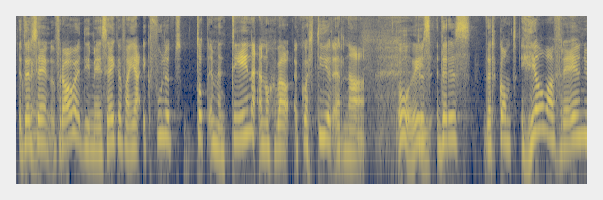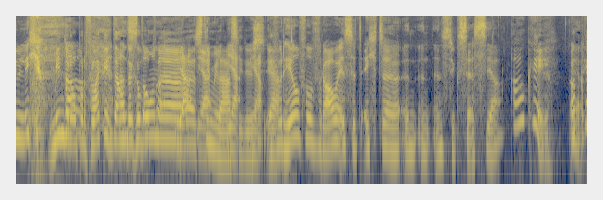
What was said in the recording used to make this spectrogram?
Er zijn vrouwen die mij zeggen van ja, ik voel het tot in mijn tenen en nog wel een kwartier erna. Oh, hey. Dus er, is, er komt heel wat vrij in uw lichaam. Minder oppervlakkig dan de gewone Ja, eh, ja, stimulatie. dus. ja. Ja. Voor heel veel vrouwen is het echt eh, een, een, een succes. Ja. Ah, Oké, oké.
